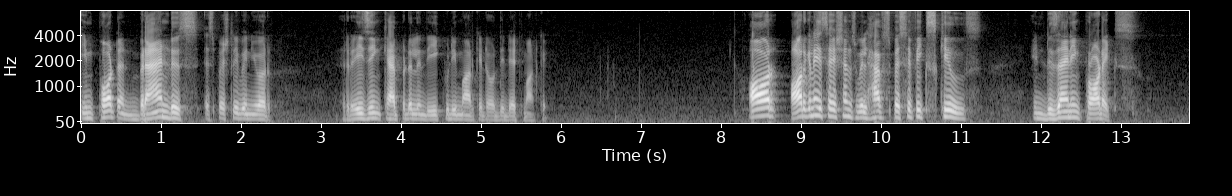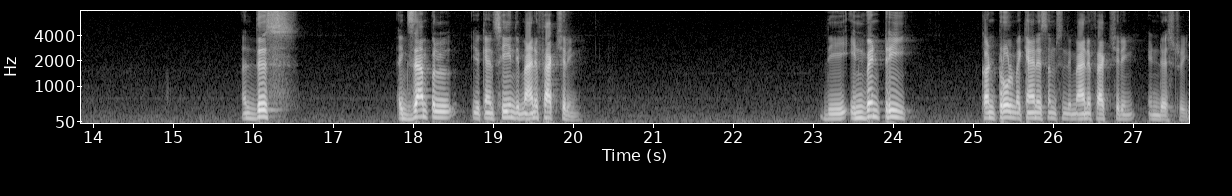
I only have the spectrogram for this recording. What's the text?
important brand is especially when you are raising capital in the equity market or the debt market. Or organizations will have specific skills in designing products and this example you can see in the manufacturing. The inventory control mechanisms in the manufacturing industry,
